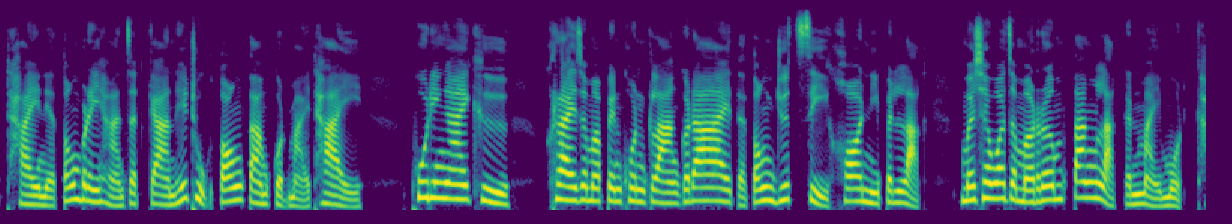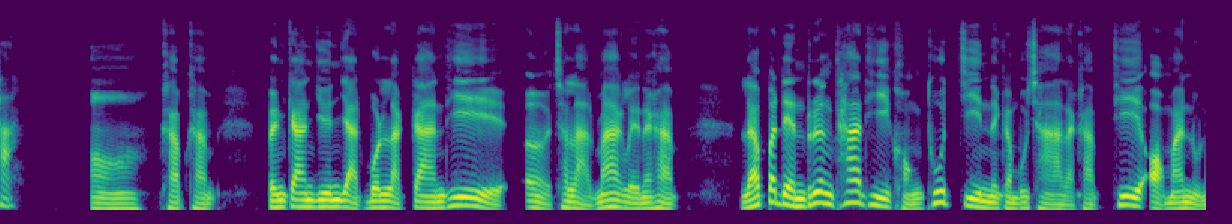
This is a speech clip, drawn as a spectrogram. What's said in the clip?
ตไทยเนี่ยต้องบริหารจัดการให้ถูกต้องตามกฎหมายไทย พูดง่ายๆคือ ใครจะมาเป็นคนกลางก็ได้ แต่ต้องยึด 4 ข้อนี้เป็นหลัก ไม่ใช่ว่าจะมาเริ่มตั้งหลักกันใหม่หมดค่ะอ๋อครับครับเป็นการยืนหยัดบนหลักการที่เออฉลาดมากเลยนะครับแล้วประเด็นเรื่องท่าทีของทูตจีนในกัมพูชาล่ะครับ ที่ออกมาหนุน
